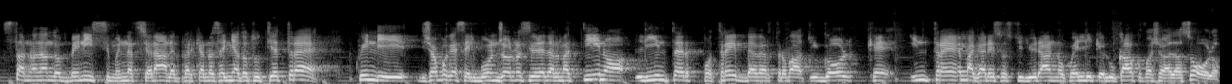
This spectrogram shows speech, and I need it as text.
stanno andando benissimo in nazionale perché hanno segnato tutti e tre, quindi diciamo che se il buongiorno si vede dal mattino l'Inter potrebbe aver trovato i gol che in tre magari sostituiranno quelli che Lukaku faceva da solo.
